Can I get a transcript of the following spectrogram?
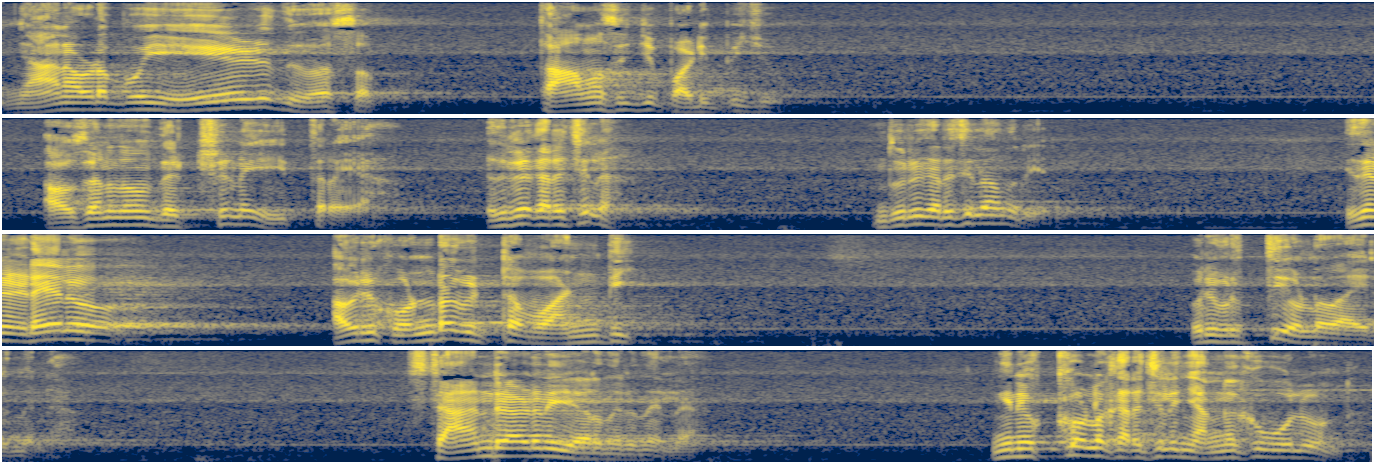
ഞാൻ അവിടെ പോയി ഏഴ് ദിവസം താമസിച്ച് പഠിപ്പിച്ചു. അവസാനം തോന്നുന്നു ദക്ഷിണ ഇത്രയാ ഇതിന്റെ കരച്ചില്ല എന്തൊരു കരച്ചിലാണെന്നറിയാം ഇതിനിടയിലോ അവർ കൊണ്ടവിട്ട വണ്ടി ഒരു വൃത്തിയുള്ളതായിരുന്നില്ല. സ്റ്റാൻഡേർഡിന് ചേർന്നിരുന്നില്ല. ഇങ്ങനെയൊക്കെയുള്ള കരച്ചിൽ ഞങ്ങൾക്ക് പോലും ഉണ്ട്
